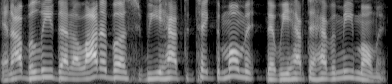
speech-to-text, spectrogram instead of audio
And I believe that a lot of us, we have to take the moment that we have to have a me moment.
